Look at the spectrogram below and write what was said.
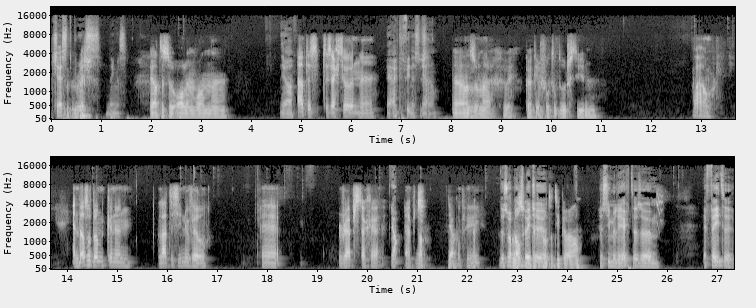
chest press dinges. Ja, het is zo all-in-one. eh, Ja, Ah, het is, het is echt zo'n... eh ja, echt een fitnesstoestel. ja, zo maar. Kan ik je een foto doorsturen? Wauw. En dat zou dan kunnen laten zien hoeveel eh raps dat je Ja. hebt Ja. Ja, je... Dus we hebben al een beetje prototype wel. gesimuleerd. Dus ehm, in feite,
